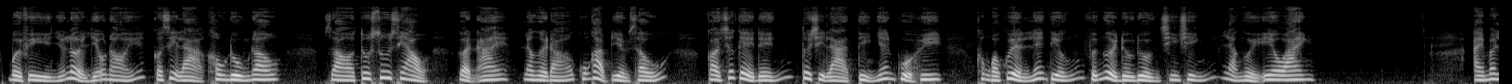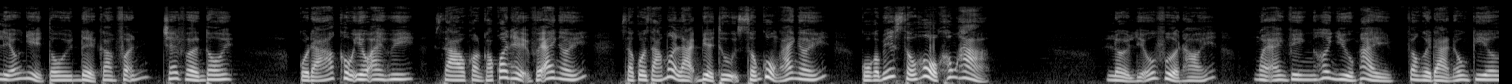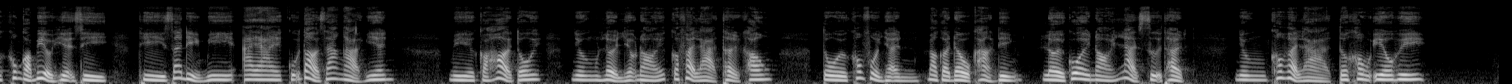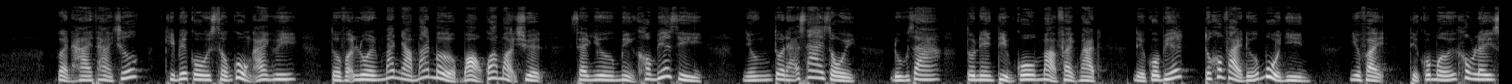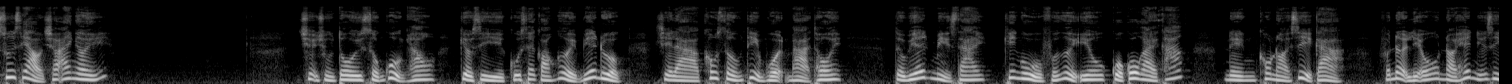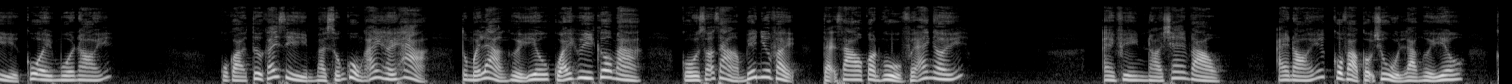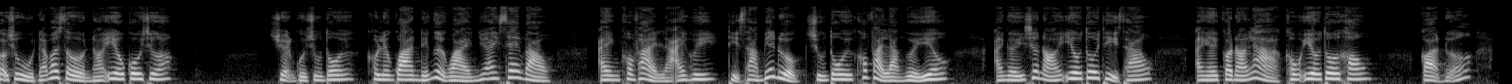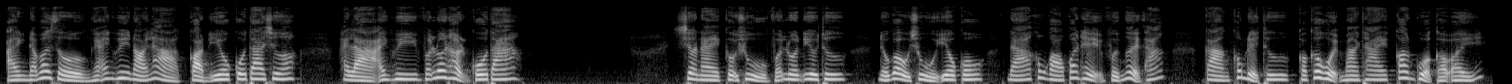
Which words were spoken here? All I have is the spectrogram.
Bởi vì những lời Liễu nói Có gì là không đúng đâu. Do tôi xui xẻo Gần ai là người đó cũng gặp điểm xấu. Còn chưa kể đến, tôi chỉ là tỷ nhân của Huy, Không có quyền lên tiếng với người đường đường chính chính là người yêu anh. Ánh mắt liễu nhỉ tôi để cam phẫn, Chất vấn tôi. Cô đã không yêu anh Huy, Sao còn có quan hệ với anh ấy? Sao cô dám ở lại biệt thự sống cùng anh ấy? Cô có biết xấu hổ không hả? Lời liễu vừa nói, Ngoài anh Vinh hơi nhíu mày Và người đàn ông kia không có biểu hiện gì, Thì gia đình mi ai ai cũng tỏ ra ngạc nhiên mi có hỏi tôi, nhưng lời liễu nói có phải là thật không? Tôi không phủ nhận mà gật đầu khẳng định lời cô ấy nói là sự thật. Nhưng không phải là tôi không yêu Huy. Gần 2 tháng trước, khi biết cô sống cùng anh Huy, tôi vẫn luôn mắt nhắm mắt mở bỏ qua mọi chuyện, xem như mình không biết gì. Nhưng tôi đã sai rồi. Đúng ra, tôi nên tìm cô mà phạch mặt. Để cô biết, tôi không phải đứa bùa nhìn. Như vậy thì cô mới không lây xui xẻo cho anh ấy. Chuyện chúng tôi sống cùng nhau, Kiểu gì cũng sẽ có người biết được. Chỉ là không sớm thì muộn mà thôi. Tôi biết mình sai khi ngủ với người yêu của cô gái khác, Nên không nói gì cả. Vẫn đợi Liễu nói hết những gì cô ấy muốn nói. Cô có tư cách gì mà sống cùng anh ấy hả? Tôi mới là người yêu của anh Huy cơ mà. Cô rõ ràng biết như vậy Tại sao còn ngủ với anh ấy Anh Vinh nói chen vào Ai nói cô và cậu chủ là người yêu Cậu chủ đã bao giờ nói yêu cô chưa Chuyện của chúng tôi không liên quan đến người ngoài như anh xen vào. Anh không phải là anh Huy thì sao biết được chúng tôi không phải là người yêu. Anh ấy chưa nói yêu tôi thì sao? Anh ấy có nói là không yêu tôi không? Còn nữa, anh đã bao giờ nghe anh Huy nói là còn yêu cô ta chưa? Hay là anh Huy vẫn luôn hận cô ta? Chiều này cậu chủ vẫn luôn yêu Thư. Nếu cậu chủ yêu cô đã không có quan hệ với người khác, càng không để Thư có cơ hội mang thai con của cậu ấy.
